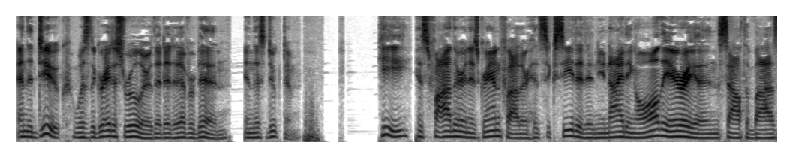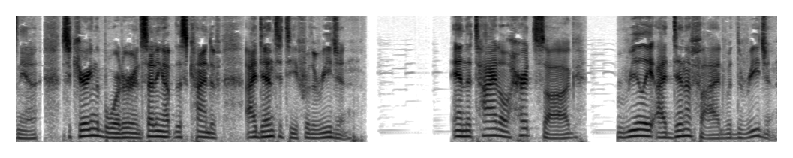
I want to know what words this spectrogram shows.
and the Duke was the greatest ruler that had ever been in this dukedom. He, his father, and his grandfather had succeeded in uniting all the area in the south of Bosnia, securing the border, and setting up this kind of identity for the region. And the title Herzog really identified with the region.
